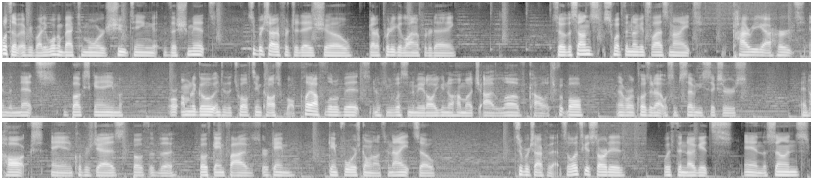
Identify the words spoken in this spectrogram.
What's up, everybody? Welcome back to more Shooting the Shmitt. Super excited for today's show. Got a pretty good lineup for today. So the Suns swept the Nuggets last night. Kyrie got hurt in the Nets Bucks game. Or I'm gonna go into the 12 team college football playoff a little bit. And if you listen to me at all, you know how much I love college football. And we're gonna close it out with some 76ers and Hawks and Clippers Jazz. Both of the both game fives or game game four is going on tonight. So super excited for that. So let's get started with the Nuggets and the Suns.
